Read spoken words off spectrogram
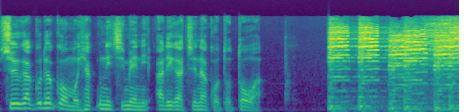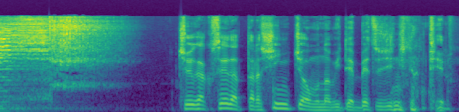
修学旅行も100日目にありがちなこととは？中学生だったら身長も伸びて別人になっている。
